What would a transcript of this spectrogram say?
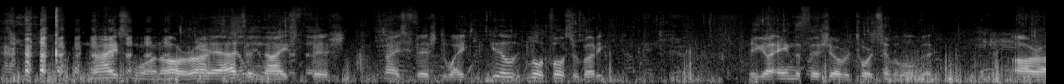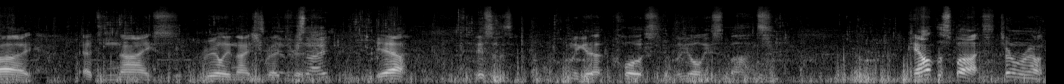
Nice one. All right. Yeah, that's a nice look at that. fish. Nice fish, Dwight. Get a little closer, buddy. There you go. Aim the fish over towards him a little bit. All right. That's nice. Really nice redfish. Yeah. This is. Let me get up close. Look at all these spots. Count the spots. Turn them around.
